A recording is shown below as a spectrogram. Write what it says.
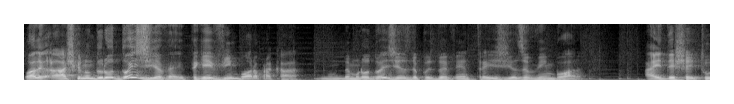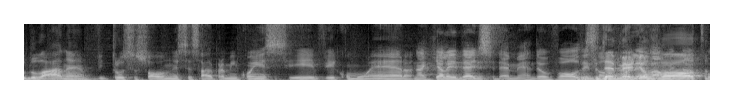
Olha, acho que não durou dois dias, velho. Peguei e vim embora pra cá. Não demorou dois dias depois do evento, três dias eu vim embora. Aí deixei tudo lá, né? Trouxe só o necessário para mim conhecer, ver como era. Naquela ideia de se der merda eu volto, se então der merda eu volto,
